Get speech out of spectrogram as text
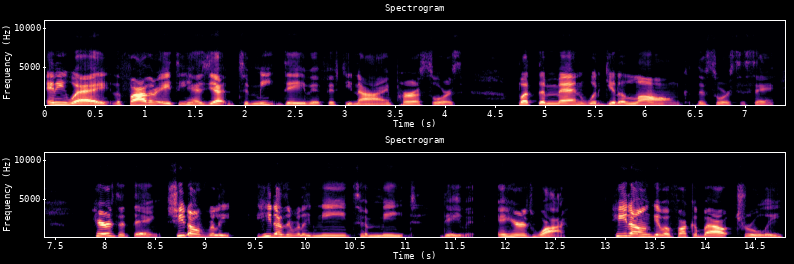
Anyway, the father 18 has yet to meet David 59 per source, but the men would get along, the source is saying. Here's the thing. She don't really he doesn't really need to meet David. And here's why. He don't give a fuck about Truly.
